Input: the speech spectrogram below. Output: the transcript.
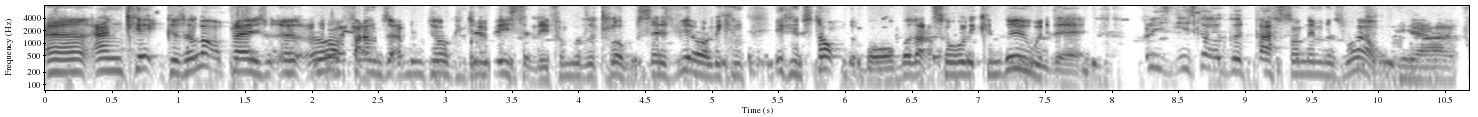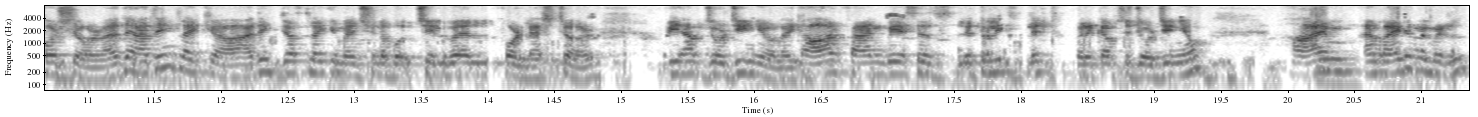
uh, Ankit? Because a lot of players, uh, a lot of fans that I've been talking to recently from other clubs says, yeah, well, he can he can stop the ball, but that's all he can do with it. But he's, he's got a good pass on him as well. Yeah, for sure. I, th- I think like uh, I think just like you mentioned about Chilwell for Leicester, we have Jorginho. Like our fan base is literally split when it comes to Jorginho. I'm I'm right in the middle.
